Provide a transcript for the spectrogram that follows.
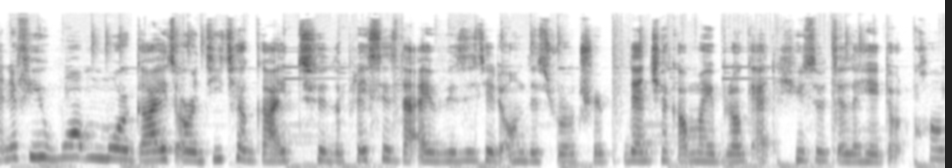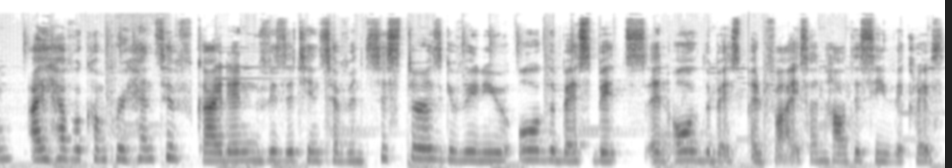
And if you want more guides or a detailed guide to the places that I visited on this road trip, then check out my blog at huesofdelahaye.com. I have a comprehensive guide in visiting Seven Sisters, giving you all the best bits and all the best advice on how to see the cliffs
